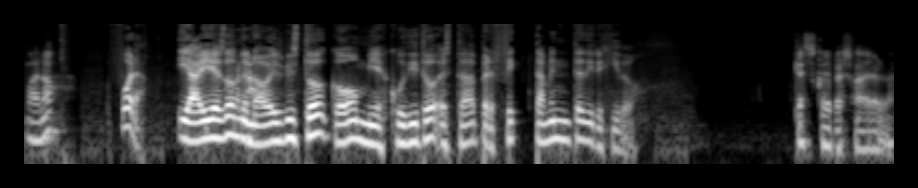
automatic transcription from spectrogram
bueno, Fuera. Y ahí es donde Fuera. no habéis visto cómo mi escudito está perfectamente dirigido. Qué asco de persona, de verdad.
